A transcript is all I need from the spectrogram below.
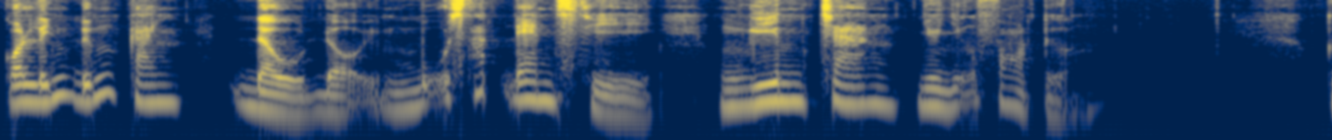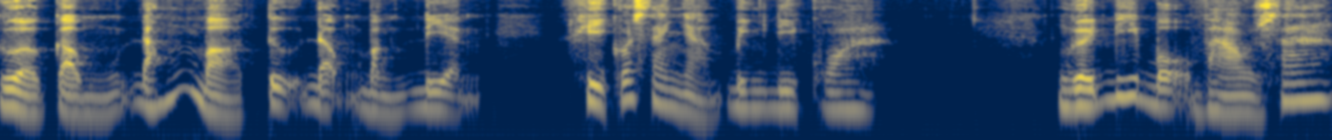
có lính đứng canh, đầu đội mũ sắt đen xì, nghiêm trang như những pho tượng. Cửa cổng đóng mở tự động bằng điện khi có xe nhà binh đi qua. Người đi bộ vào ra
